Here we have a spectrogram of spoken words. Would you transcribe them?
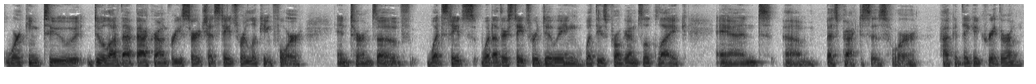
working to do a lot of that background research that states were looking for in terms of what states, what other states were doing, what these programs look like, and um, best practices for how could they could create their own.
